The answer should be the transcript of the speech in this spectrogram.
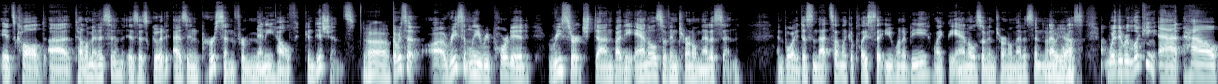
it's called uh, Telemedicine is as good as in person for many health conditions. Uh-oh. There was a, a recently reported research done by the Annals of Internal Medicine. And boy, doesn't that sound like a place that you want to be? Like the Annals of Internal Medicine, nonetheless, oh, yeah. where they were looking at how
